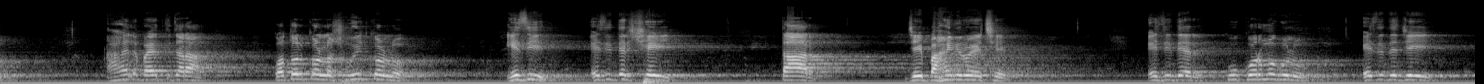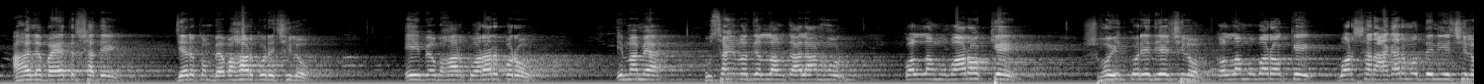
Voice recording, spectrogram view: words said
আহলে বায়াতকে যারা কতল করল, শহীদ করল। এজিদ, এজিদের সেই তার যে বাহিনী রয়েছে, এজিদের কুকর্মগুলো এজিদের যেই আহলে বায়াতের সাথে যেরকম ব্যবহার করেছিল, এই ব্যবহার করার পরও ইমামে হুসাইন রদিয়াল্লাহ তালানহুর কল্লা মুবারককে শহীদ করে দিয়েছিল। কল্লা মুবারককে বর্ষার আগার মধ্যে নিয়েছিল।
